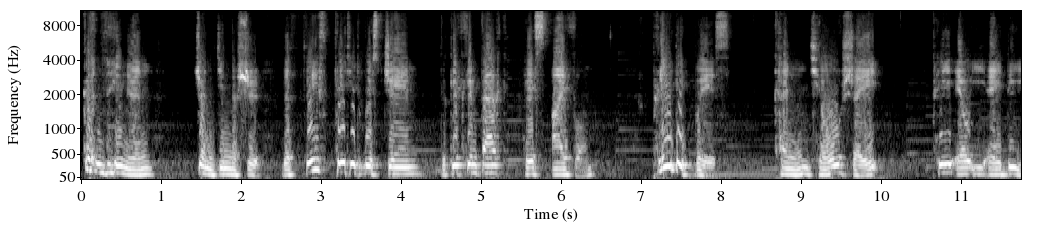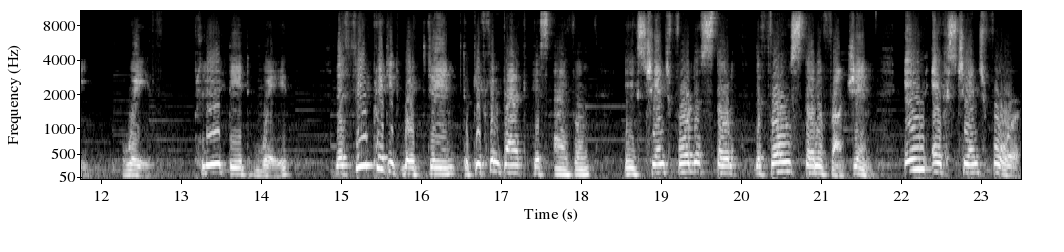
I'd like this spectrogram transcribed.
更令人震惊的是，the thief pleaded with Jim to give him back his iPhone。pleaded with，恳求谁？P L E A D with pleaded with。 The thief pleaded with Jim to give him back his iPhone in exchange for the stolen the phone stolen from Jim. In exchange for，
